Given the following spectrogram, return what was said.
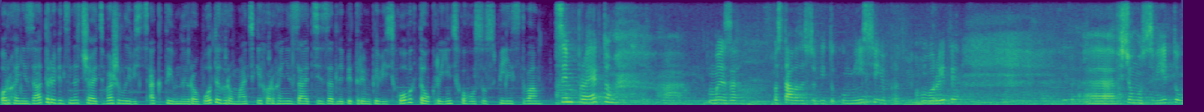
Організатори відзначають важливість активної роботи громадських організацій задля підтримки військових та українського суспільства. Цим проєктом а, ми поставили собі таку місію про говорити е, всьому світу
